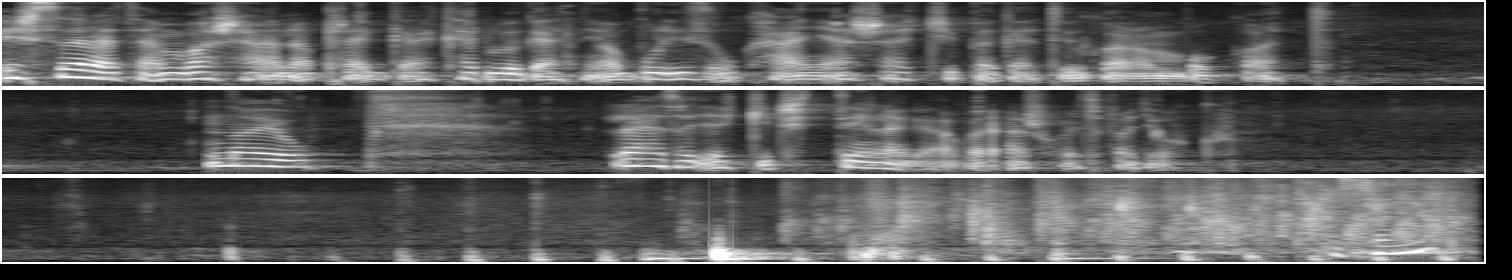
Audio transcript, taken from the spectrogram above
És szeretem vasárnap reggel kerülgetni a bulizók hányását csipegető galambokat. Na jó, lehet, hogy egy kicsit tényleg elvarázsolt vagyok. Köszönjük.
